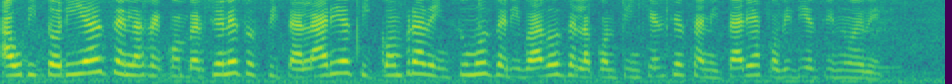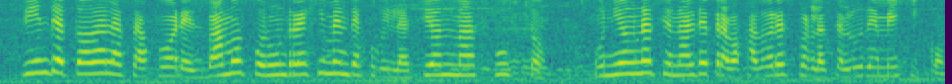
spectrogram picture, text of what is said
Auditorías en las reconversiones hospitalarias y compra de insumos derivados de la contingencia sanitaria COVID-19. Fin de todas las afores. Vamos por un régimen de jubilación más justo. Unión Nacional de Trabajadores por la Salud de México.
